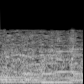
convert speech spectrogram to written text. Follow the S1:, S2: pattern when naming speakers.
S1: Música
